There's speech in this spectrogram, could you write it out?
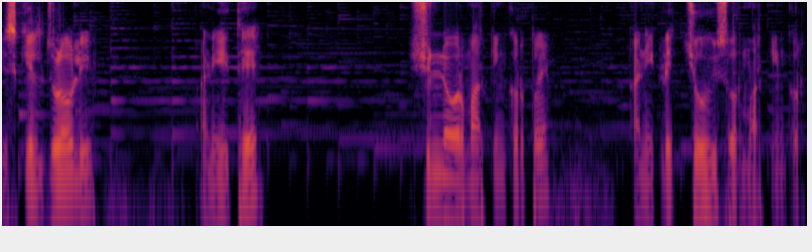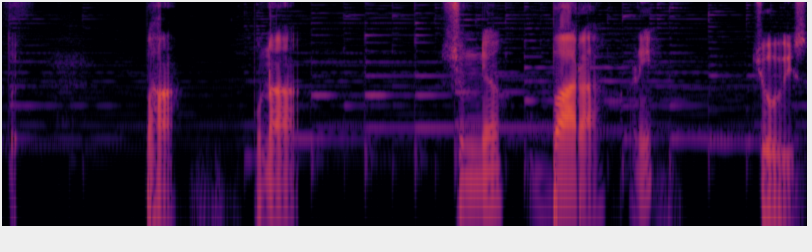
ही स्केल जुळवली. आणि इथे शून्यवर मार्किंग करतो आहे आणि इकडे चोवीसवर मार्किंग करतो आहे पहा पुन्हा शून्य बारा आणि चोवीस.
